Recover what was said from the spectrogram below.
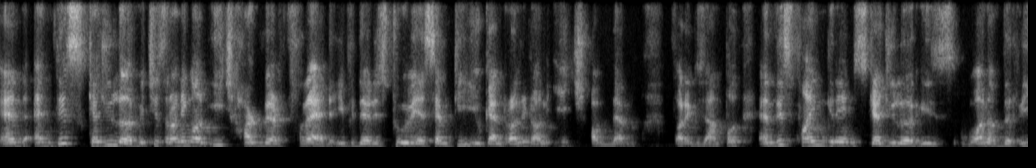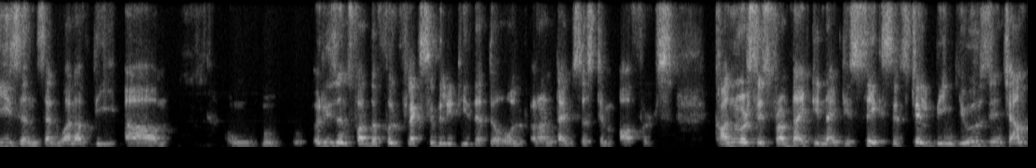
and, and this scheduler, which is running on each hardware thread, if there is two-way SMT, you can run it on each of them, for example. And this fine-grained scheduler is one of the reasons and one of the um, reasons for the full flexibility that the whole runtime system offers. Converse is from 1996. It's still being used in Charm++.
